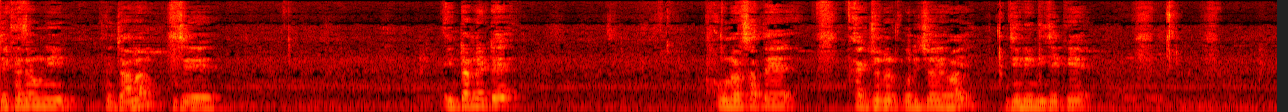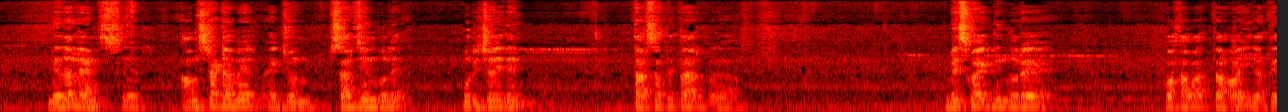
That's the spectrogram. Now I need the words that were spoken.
যেখানে উনি জানান যে ইন্টারনেটে ওনার সাথে একজনের পরিচয় হয়, যিনি নিজেকে নেদারল্যান্ডস এর আমস্টারডামের একজন সার্জন বলে পরিচয় দেন। তার সাথে তার বেশ কয়েকদিন ধরে কথাবার্তা হয় যাতে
